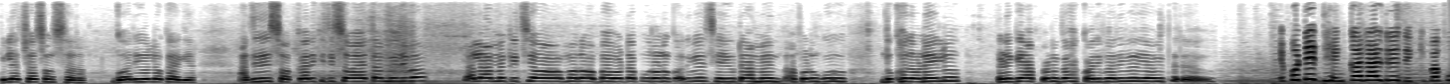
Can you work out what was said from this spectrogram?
ପିଲା ଛୁଆ ସଂସାର ଗରିବ ଲୋକ ଆଜ୍ଞା। ଆଜି ଯଦି ସରକାରୀ କିଛି ସହାୟତା ମିଳିବ ତାହେଲେ ଆମେ କିଛି ଆମର ଅଭାବଟା ପୂରଣ କରିବେ ସେଇଟା ଆମେ ଆପଣଙ୍କୁ ଦୁଃଖ ଜଣାଇଲୁ ତେଣିକି ଆପଣ ଯାହା କରିପାରିବେ ୟା ଭିତରେ ଆଉ। ଏପଟେ ଢେଙ୍କାନାଳରେ ଦେଖିବାକୁ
